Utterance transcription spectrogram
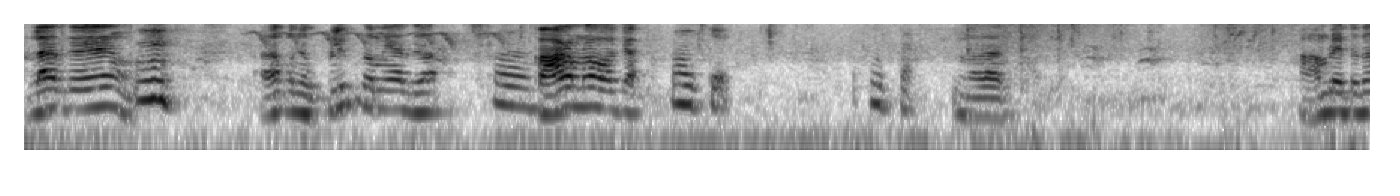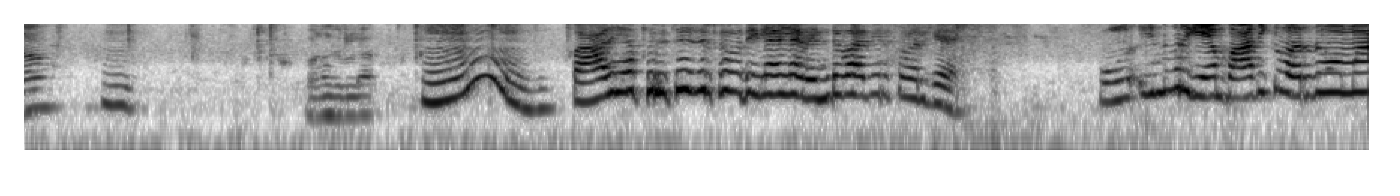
நல்லா இருக்கு. அதான் கொஞ்சம் புளிப்பு கம்மியாக இருக்குதான் காரம்லாம் ஓகே ஓகே சூப்பர் நல்லா இருக்கு. ஆம்லேட்டு தான். ம். உனக்கு இல்லை. ம். பாதியாக பிரித்து வச்சிருக்க பார்த்தீங்களா இல்லை ரெண்டு பாதி இருக்க பாருங்க. உங்கள் இந்த பாருங்க என் பாதிக்கு வருது மாமா.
